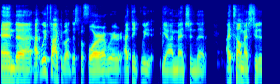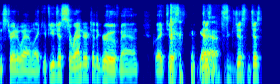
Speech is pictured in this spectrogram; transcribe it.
and uh, I, we've talked about this before where i think we you know i mentioned that i tell my students straight away i'm like if you just surrender to the groove man like just yeah. just just just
